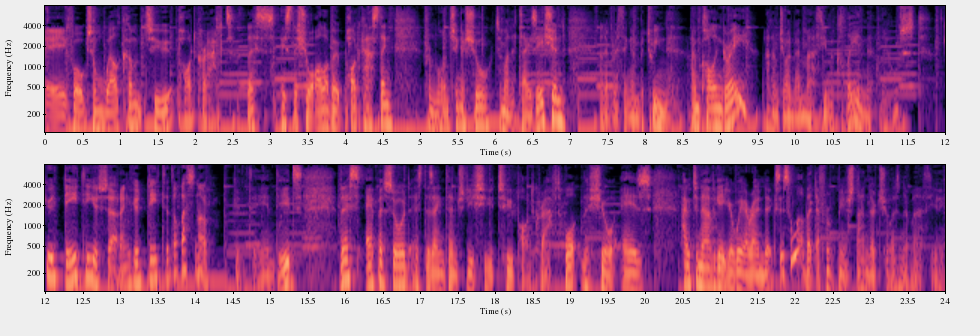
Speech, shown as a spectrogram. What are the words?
Hey, folks, and welcome to Podcraft. This is the show all about podcasting, from launching a show to monetization and everything in between. I'm Colin Gray, and I'm joined by Matthew McLean, my host. Good day to you, sir, and good day to the listener. Good day indeed. This episode is designed to introduce you to Podcraft, what the show is, how to navigate your way around it, because it's a little bit different from your standard show, isn't it, Matthew?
